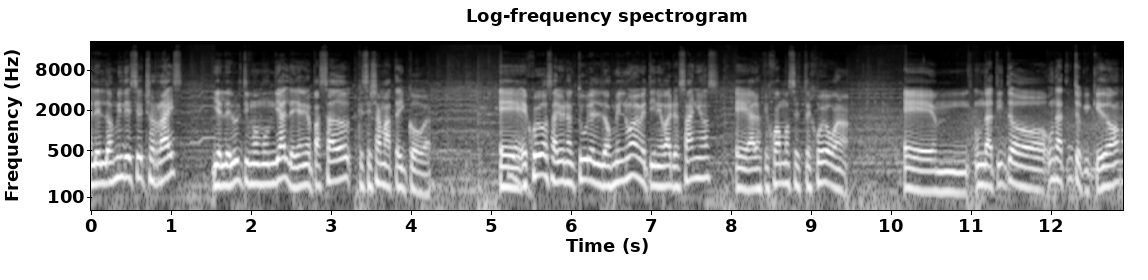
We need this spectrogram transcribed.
el del 2018 Rise y el del último mundial del año pasado que se llama Takeover. Eh, el juego salió en octubre del 2009, tiene varios años. Eh, a los que jugamos este juego, bueno, un datito, un datito que quedó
